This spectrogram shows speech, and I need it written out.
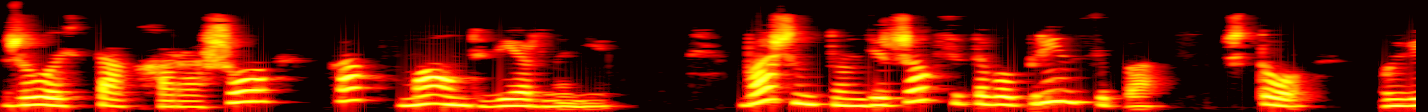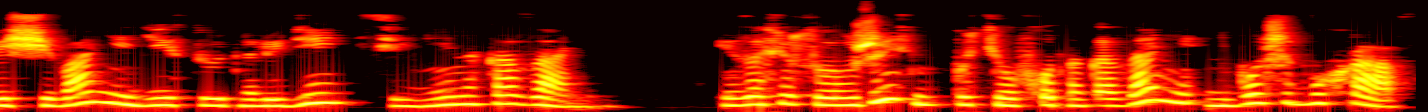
жилось так хорошо, как в Маунт-Верноне. Вашингтон держался того принципа, что увещевание действует на людей сильнее наказаний, и за всю свою жизнь пустил в ход наказание не больше двух раз.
